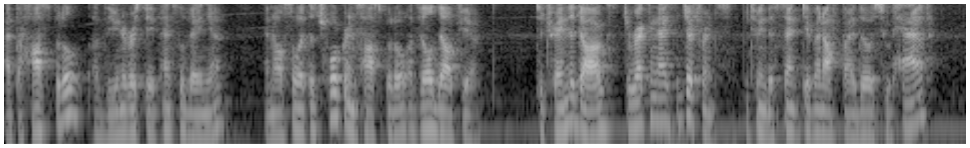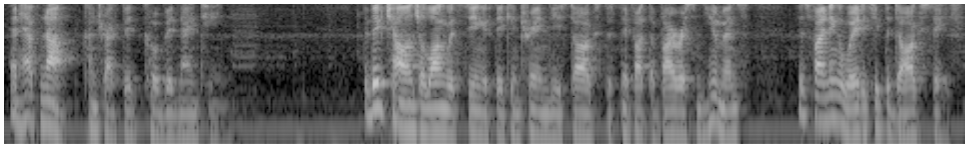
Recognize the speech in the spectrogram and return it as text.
at the hospital of the University of Pennsylvania and also at the Children's Hospital of Philadelphia to train the dogs to recognize the difference between the scent given off by those who have and have not contracted COVID 19. The big challenge, along with seeing if they can train these dogs to sniff out the virus in humans, is finding a way to keep the dogs safe,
